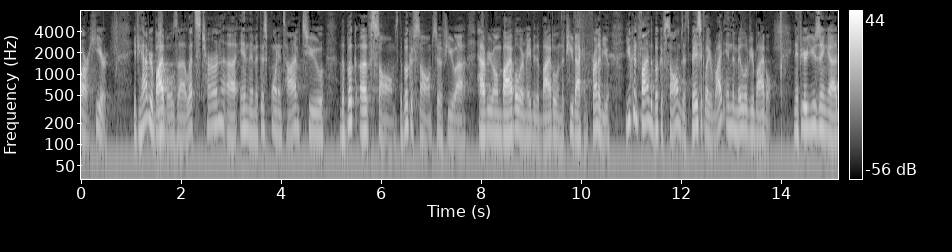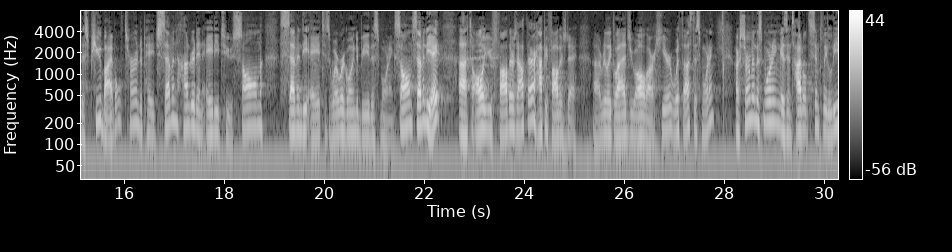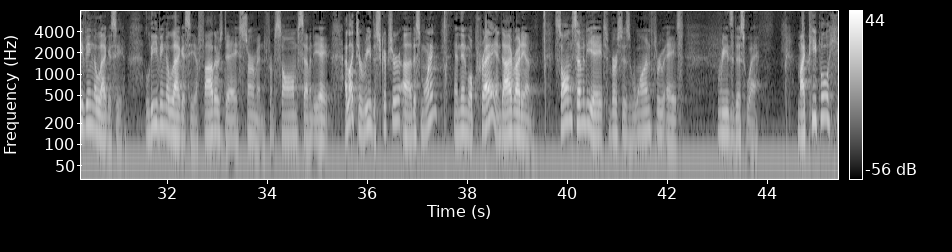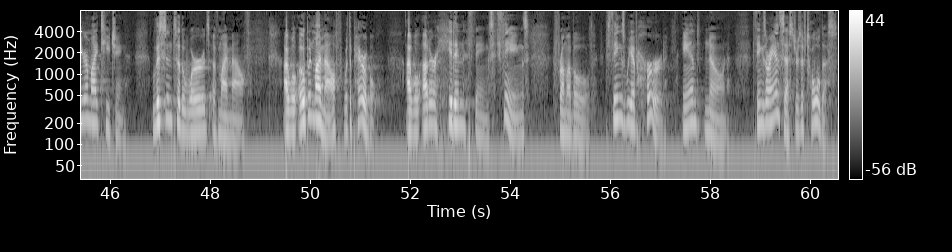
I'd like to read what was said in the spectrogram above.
are here. If you have your Bibles, uh, let's turn uh, in them at this point in time to the book of Psalms. The book of Psalms. So if you uh, have your own Bible or maybe the Bible in the pew back in front of you, you can find the book of Psalms. It's basically right in the middle of your Bible. And if you're using uh, this pew Bible, turn to page 782. Psalm 78 is where we're going to be this morning. Psalm 78. Uh, to all you fathers out there, happy Father's Day. Uh, really glad you all are here with us this morning. Our sermon this morning is entitled simply Leaving a Legacy legacy. Leaving a legacy, a Father's Day sermon from Psalm 78. I'd like to read the scripture uh, this morning, and then we'll pray and dive right in. Psalm 78, verses 1 through 8, reads this way My people hear my teaching, listen to the words of my mouth. I will open my mouth with a parable. I will utter hidden things, things from of old, things we have heard and known, things our ancestors have told us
